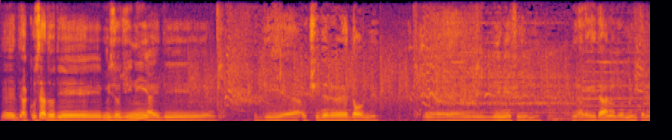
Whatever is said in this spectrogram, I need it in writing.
eh, accusato di misoginia e di, di eh, uccidere le donne eh, nei miei film, nella verità naturalmente no.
